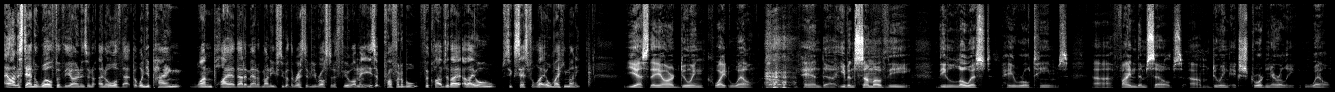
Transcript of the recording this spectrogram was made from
I understand the wealth of the owners and, and all of that. But when you're paying one player that amount of money, you've still got the rest of your roster to fill. I mean, Mm. is it profitable for clubs? Are they are they all successful? Are they all making money? Yes, they are doing quite well, Um, and uh, even some of the the lowest payroll teams uh, find themselves um, doing extraordinarily well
